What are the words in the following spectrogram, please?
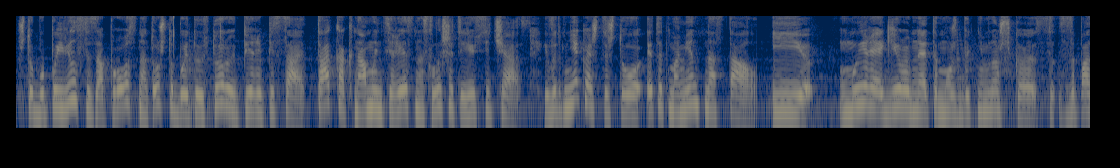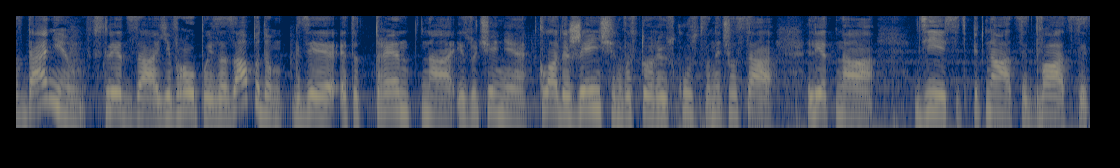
чтобы появился запрос на то, чтобы эту историю переписать, так, как нам интересно слышать ее сейчас. И вот мне кажется, что этот момент настал. И мы реагируем на это, может быть, немножко с запозданием вслед за Европой и за Западом, где этот тренд на изучение вклада женщин в историю искусства начался лет на 10, 15, 20,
